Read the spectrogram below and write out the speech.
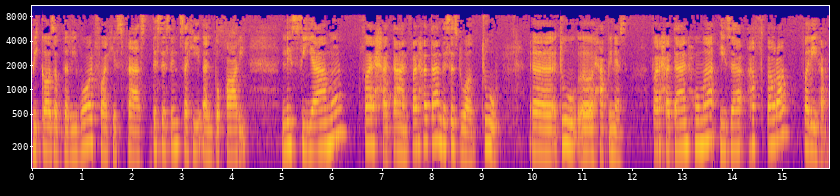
because of the reward for his fast. This is in Sahih al-Bukhari. Lisiyamu farhatan. Farhatan, this is dual. Two, uh, two uh, happiness. Farhatan huma iza aftara fariha.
